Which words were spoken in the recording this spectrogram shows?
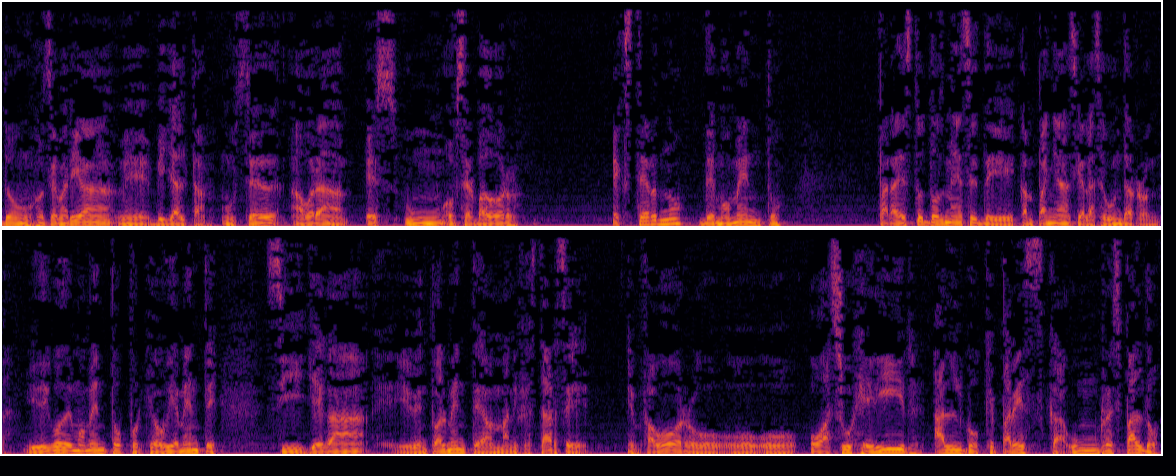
Don José María eh, Villalta, usted ahora es un observador externo de momento para estos dos meses de campaña hacia la segunda ronda. Y digo de momento porque obviamente si llega eh, eventualmente a manifestarse en favor o, a sugerir algo que parezca un respaldo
